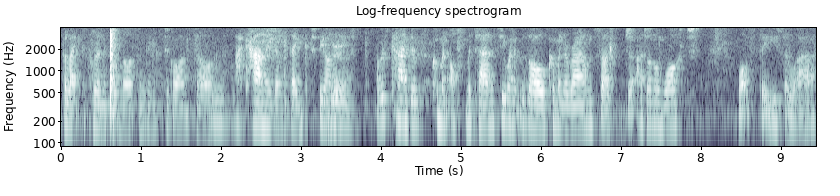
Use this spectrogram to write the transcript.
For like the clinical notes and things to go on. So I can't even think to be honest. I was kind of coming off maternity when it was all coming around. So I, d- I don't know what what fees there were.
